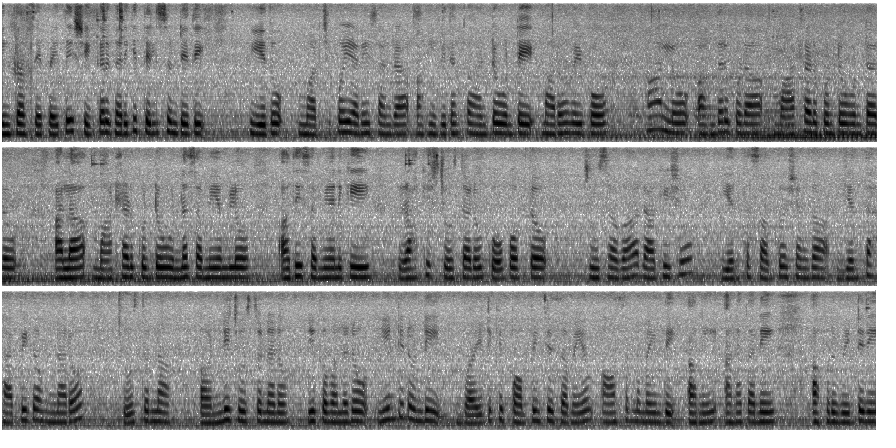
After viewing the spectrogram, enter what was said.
ఇంకాసేపు అయితే శంకర్ గారికి తెలిసుండేది. ఏదో మర్చిపోయానే సండ్రా అనే విధంగా అంటూ ఉంటే మరోవైపు హాల్లో అందరూ కూడా మాట్లాడుకుంటూ ఉంటారు. అలా మాట్లాడుకుంటూ ఉన్న సమయంలో అదే సమయానికి రాకేష్ చూస్తాడు కోపంతో చూసావా రాకేషు? ఎంత సంతోషంగా ఎంత హ్యాపీగా ఉన్నారో చూస్తున్నా అన్నీ చూస్తున్నాను. ఇక వాళ్ళను ఇంటి నుండి బయటికి పంపించే సమయం ఆసన్నమైంది అని అనగానే అప్పుడు వెంటనే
